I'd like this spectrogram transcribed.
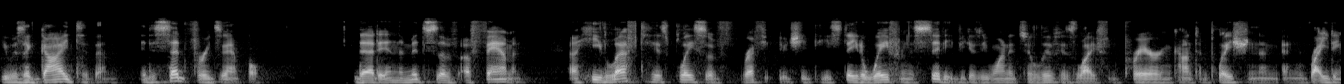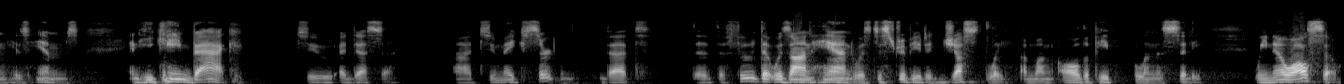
he was a guide to them. It is said, for example, that in the midst of a famine, uh, he left his place of refuge. He, he, stayed away from the city because he wanted to live his life in prayer and contemplation and, and writing his hymns. And he came back to Edessa uh, to make certain that the, the food that was on hand was distributed justly among all the people in the city. We know also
